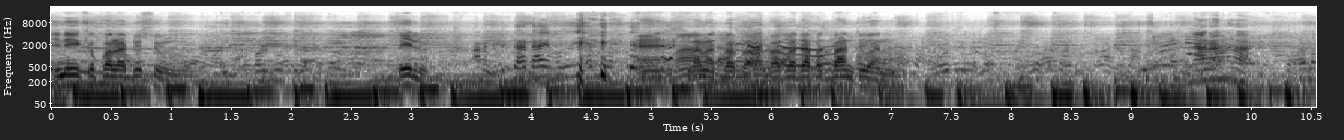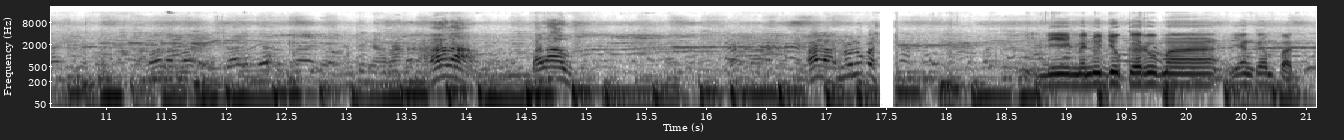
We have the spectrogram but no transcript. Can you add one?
Ini kepala dusun. Telu. Eh, selamat Bapak. Bapak dapat bantuan. Bala, balaus. Ini menuju ke rumah yang keempat.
